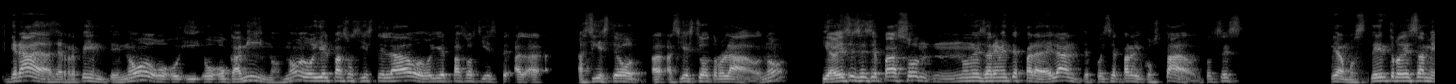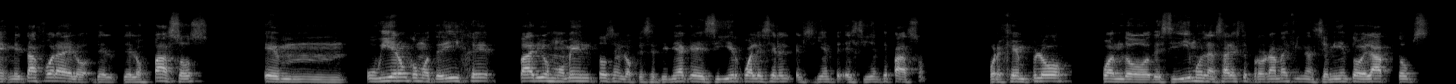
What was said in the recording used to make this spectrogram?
gradas de repente, ¿no? O, o, caminos, ¿no? Doy el paso hacia este lado, doy el paso hacia este, hacia este, hacia este otro lado, ¿no? Y a veces ese paso no necesariamente es para adelante, puede ser para el costado. Entonces, digamos, dentro de esa metáfora de, los pasos, em, hubieron, como te dije, varios momentos en los que se tenía que decidir cuál es el, el, siguiente, el siguiente paso. Por ejemplo, cuando decidimos lanzar este programa de financiamiento de laptops,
